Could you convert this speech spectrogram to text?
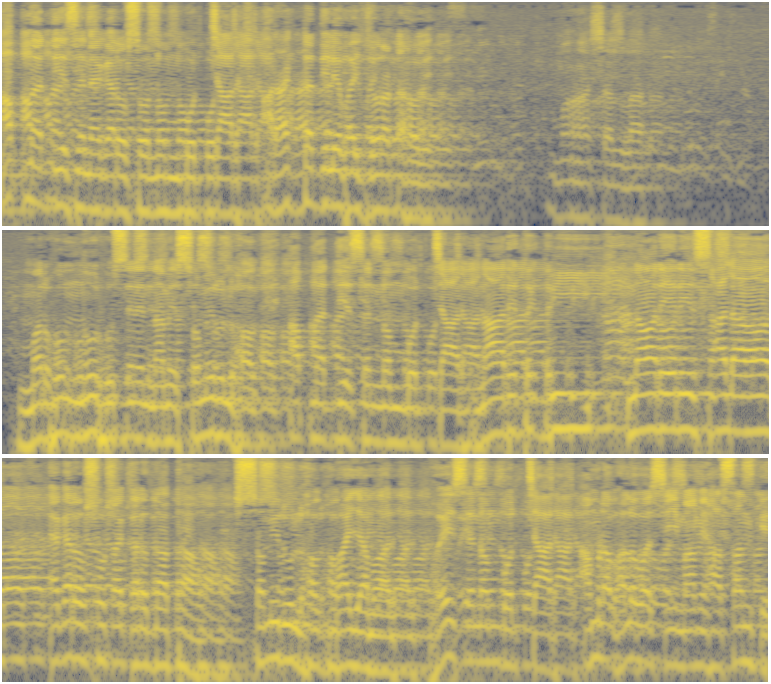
আপনার দিয়েছেন এগারোশো নম্বর চার। আর একটা দিলে ভাই জোড়াটা হবে। মাশাল্লাহ মরহুম নূর হোসেনের নামে সমীরুল হক আপনার দিয়েছেন নম্বর চার, নারে তকবীর, নারে রিসালাত, এগারোশো টাকার দাতা। সমীরুল হক ভাই আমার, হয়েছে নম্বর চার। আমরা ভালোবাসি ইমামে হাসানকে,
